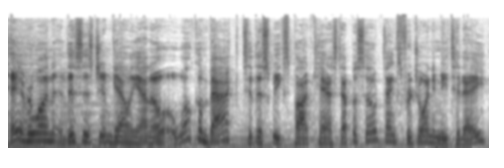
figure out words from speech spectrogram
Hey everyone, this is Jim Galiano. Welcome back to this week's podcast episode. Thanks for joining me today.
